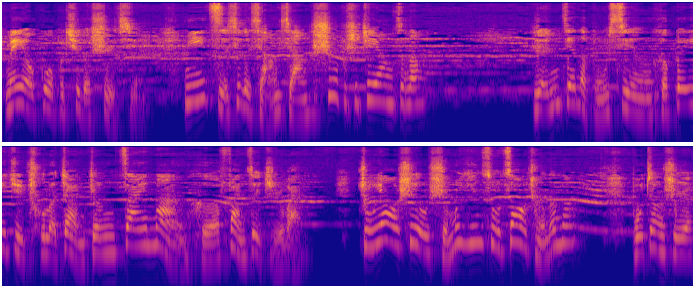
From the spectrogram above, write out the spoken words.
没有过不去的事情，你仔细的想想，是不是这样子呢？人间的不幸和悲剧，除了战争、灾难和犯罪之外，主要是由什么因素造成的呢？不正是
